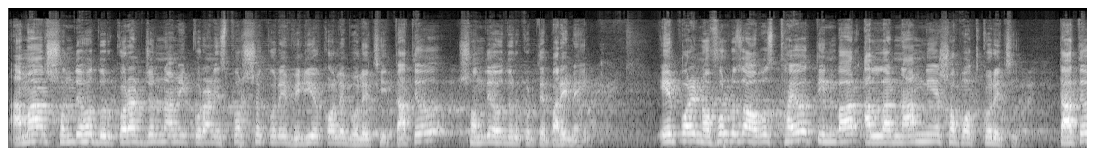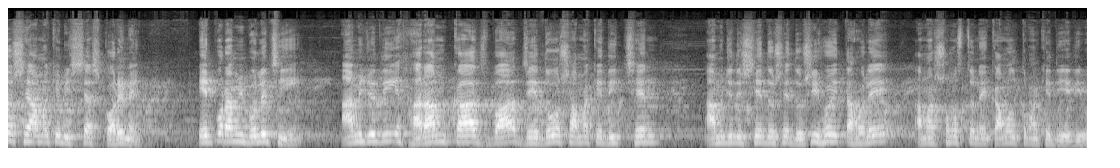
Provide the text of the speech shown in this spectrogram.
আমার সন্দেহ দূর করার জন্য আমি কোরআন স্পর্শ করে ভিডিও কলে বলেছি, তাতেও সন্দেহ দূর করতে পারি নাই। এরপরে নফল রোজা অবস্থায়ও তিনবার আল্লাহর নাম নিয়ে শপথ করেছি, তাতেও সে আমাকে বিশ্বাস করে নাই। এরপর আমি বলেছি, আমি যদি হারাম কাজ বা যে দোষ আমাকে দিচ্ছেন আমি যদি সে দোষে দোষী হই, তাহলে আমার সমস্ত নেকামল তোমাকে দিয়ে দিব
